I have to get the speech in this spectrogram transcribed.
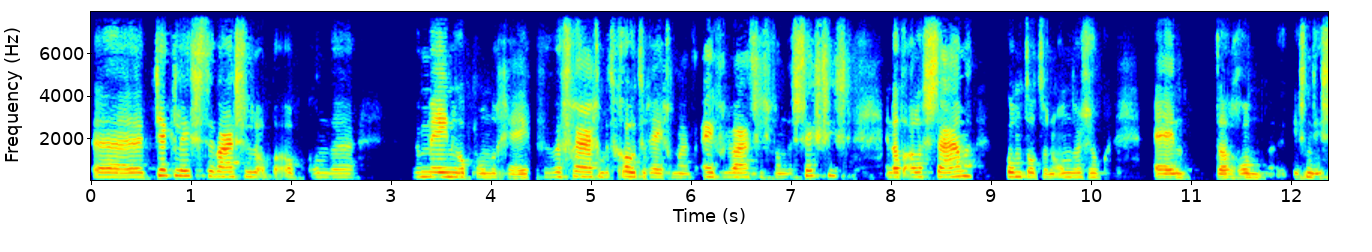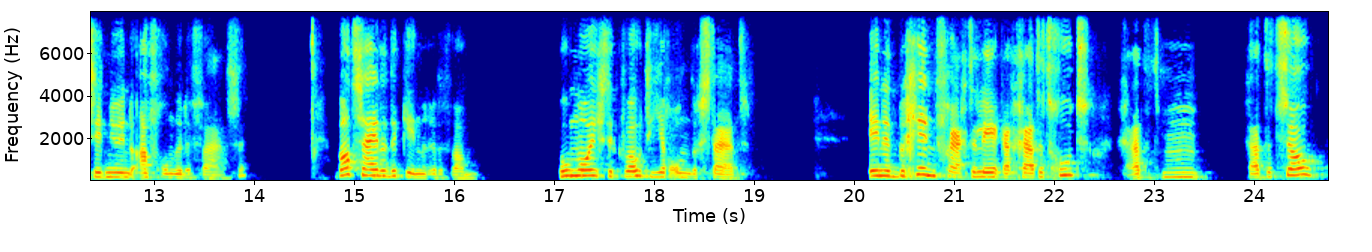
uh, checklisten waar ze op, op konden, hun mening op konden geven. We vragen met grote regelmaat evaluaties van de sessies. En dat alles samen komt tot een onderzoek. En dat zit nu in de afrondende fase. Wat zeiden de kinderen ervan? Hoe mooi is de quote hieronder staat? In het begin vraagt de leerkracht, gaat het goed? Gaat het, gaat het zo?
